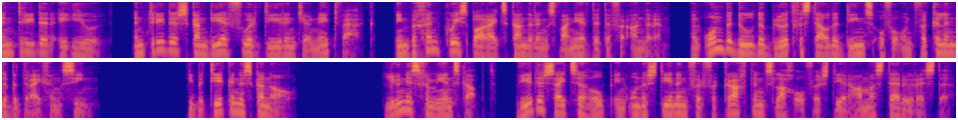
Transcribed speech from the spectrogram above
Intruder EU. Intruder skandeer voortdurend jou netwerk en begin kwesbaarheidskanderings wanneer dit 'n verandering, 'n onbedoelde blootgestelde diens of 'n ontwikkelende bedreiging sien. Die betekeniskanaal. Lunis gemeenskap. Wederwysige hulp en ondersteuning vir verkrachtingsslagoffers deur Hamas terroriste.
